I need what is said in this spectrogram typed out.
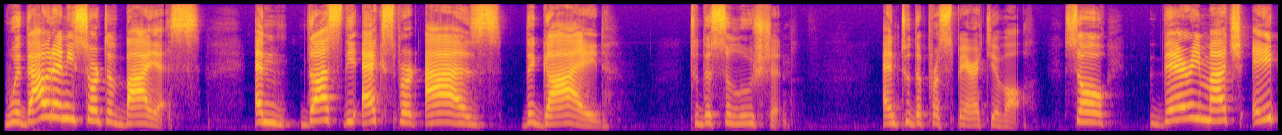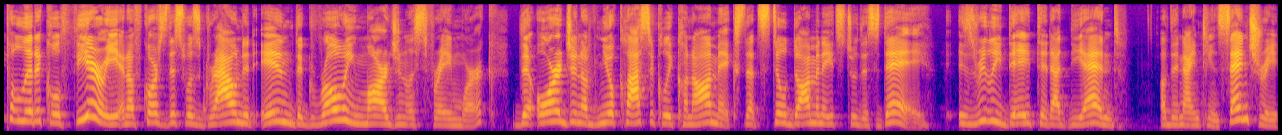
without any sort of bias, and thus the expert as the guide to the solution and to the prosperity of all. So very much apolitical theory, and of course this was grounded in the growing marginalist framework, the origin of neoclassical economics that still dominates to this day, is really dated at the end of the 19th century,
